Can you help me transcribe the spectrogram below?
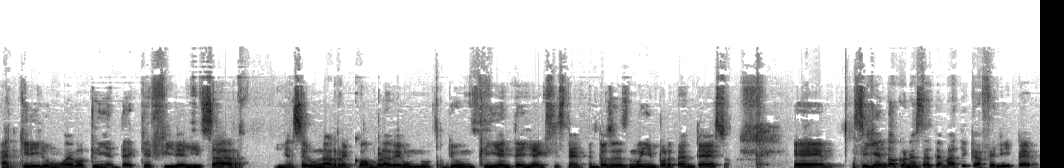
adquirir un nuevo cliente que fidelizar y hacer una recompra de un, de un cliente ya existente. Entonces es muy importante eso. Eh, siguiendo con esta temática, Felipe,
